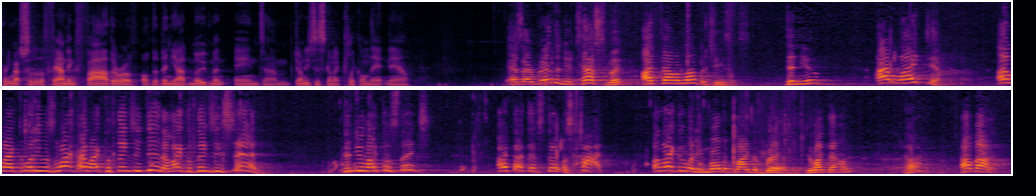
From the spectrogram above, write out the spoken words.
pretty much sort of the founding father of, of the Vineyard movement. And um, Johnny's just going to click on that now. As I read the New Testament, I fell in love with Jesus. Didn't you? I liked him. I liked what he was like. I liked the things he did. I liked the things he said. Didn't you like those things? I thought that stuff was hot. I liked it when he multiplied the bread. You like that one? Huh? How about it?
